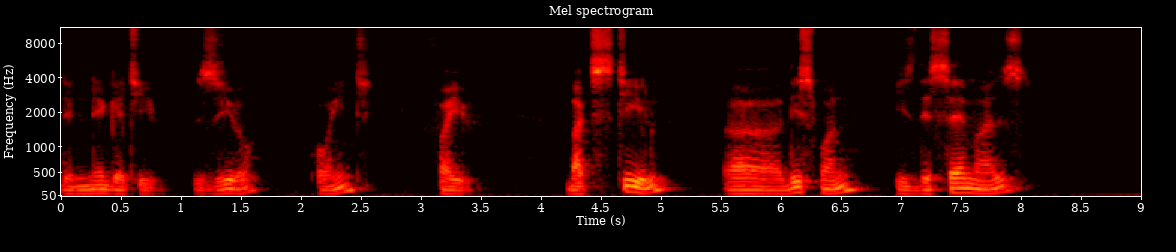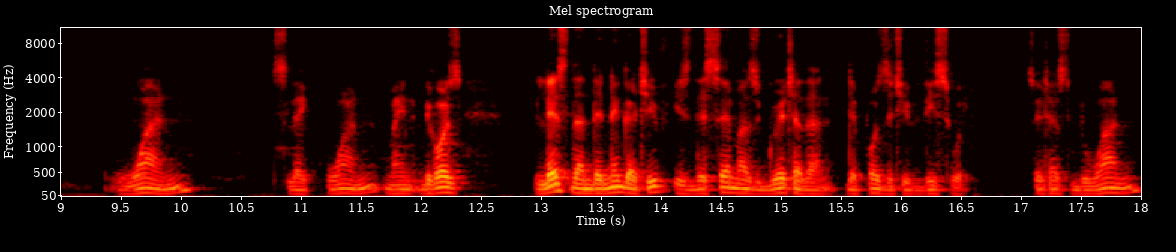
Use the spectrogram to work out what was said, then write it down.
the negative 0 0.5 but still uh, this one is the same as 1 it's like 1 minus because less than the negative is the same as greater than the positive this way. So it has to be 1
